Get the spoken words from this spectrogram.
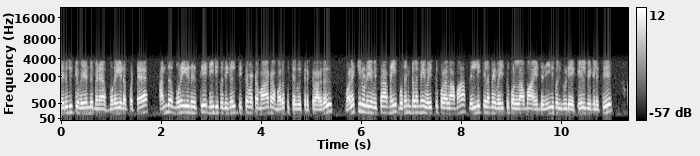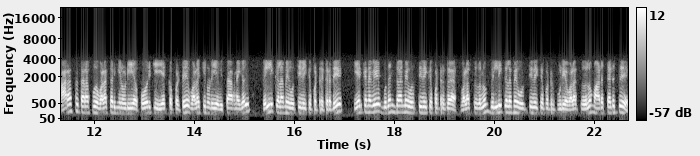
தெரிவிக்க வேண்டும் என முறையிடப்பட்ட அந்த முறையீடுக்கு நீதிபதிகள் திட்டவட்டமாக மறுப்பு தெரிவித்திருக்கிறார்கள். வழக்கினுடைய விசாரணை புதன்கிழமை வைத்துக் கொள்ளலாமா வெள்ளிக்கிழமை வைத்துக் கொள்ளலாமா என்ற நீதிபதிகளுடைய கேள்விகளுக்கு அரசு தரப்பு வழக்கறிஞருடைய கோரிக்கை ஏற்கப்பட்டு வழக்கினுடைய விசாரணைகள் வெள்ளிக்கிழமை ஒத்திவைக்கப்பட்டிருக்கிறது. ஏற்கனவே புதன்கிழமை ஒத்திவைக்கப்பட்டிருக்க வழக்குகளும் வெள்ளிக்கிழமை ஒத்திவைக்கப்பட்டிருக்கக்கூடிய வழக்குகளும் அடுத்தடுத்து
